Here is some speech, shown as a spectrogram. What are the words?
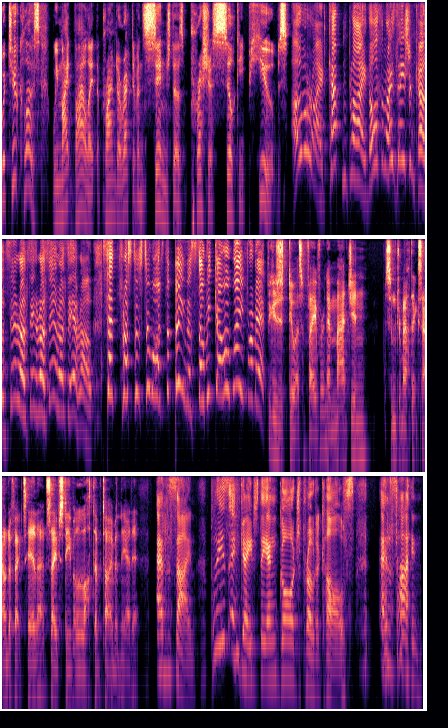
We're too close. We might violate the Prime Directive and singe those precious silky pubes. Override, Captain Blyth, authorization code 0000. Set thrusters towards the penis so we go away from it. If you could just do us a favor and imagine some dramatic sound effects here, that'd save Steve a lot of time in the edit. Ensign, please engage the engorge protocols. Ensign,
